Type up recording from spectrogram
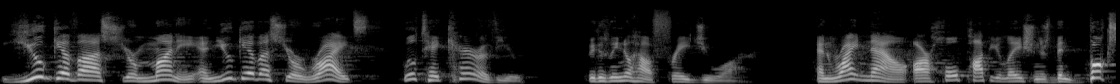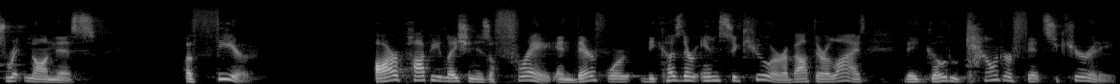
You give us your money and you give us your rights, we'll take care of you because we know how afraid you are. And right now, our whole population, there's been books written on this of fear. Our population is afraid, and therefore, because they're insecure about their lives, they go to counterfeit security.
